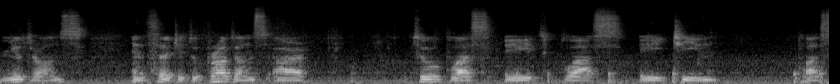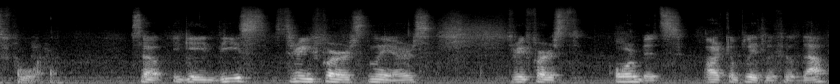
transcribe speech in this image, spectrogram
neutrons, and 32 protons are 2 plus 8 plus 18 plus 4. So again, these three first layers, three first orbits are completely filled up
